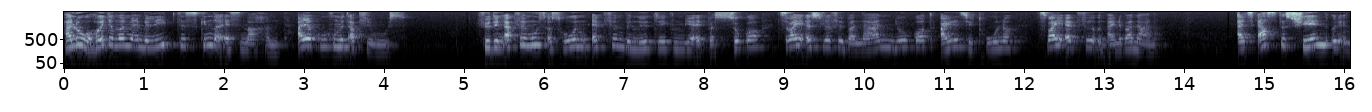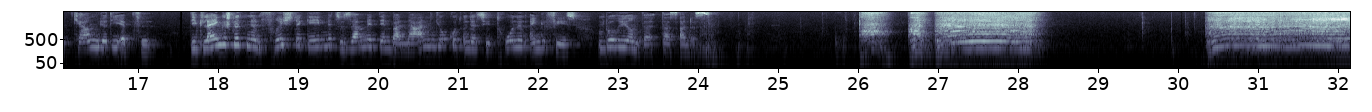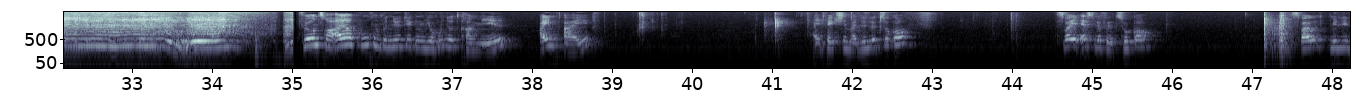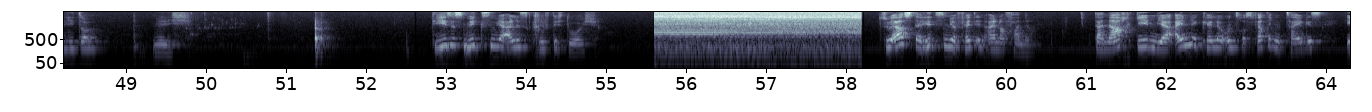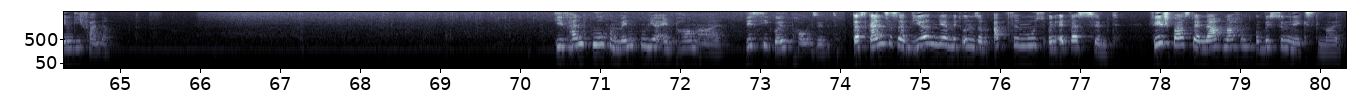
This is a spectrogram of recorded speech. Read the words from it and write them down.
Hallo, heute wollen wir ein beliebtes Kinderessen machen. Eierkuchen mit Apfelmus. Für den Apfelmus aus rohen Äpfeln benötigen wir etwas Zucker, zwei Esslöffel Bananenjoghurt, eine Zitrone, zwei Äpfel und eine Banane. Als erstes schälen und entkernen wir die Äpfel. Die klein geschnittenen Früchte geben wir zusammen mit dem Bananenjoghurt und der Zitrone in ein Gefäß und berühren das alles. Für unsere Eierkuchen benötigen wir 100 Gramm Mehl, ein Ei, ein Päckchen Vanillezucker, zwei Esslöffel Zucker und 200 Milliliter Milch. Dieses mixen wir alles kräftig durch. Zuerst erhitzen wir Fett in einer Pfanne. Danach geben wir eine Kelle unseres fertigen Teiges in die Pfanne. Die Pfannkuchen wenden wir ein paar Mal, bis sie goldbraun sind. Das Ganze servieren wir mit unserem Apfelmus und etwas Zimt. Viel Spaß beim Nachmachen und bis zum nächsten Mal.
